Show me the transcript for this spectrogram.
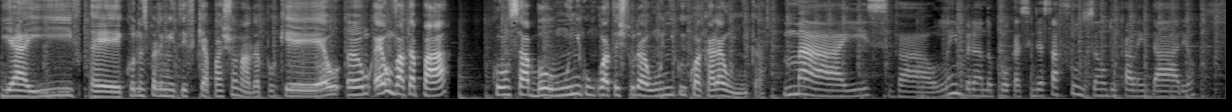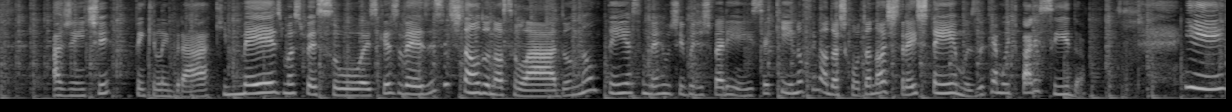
E aí, é, quando eu experimentei, fiquei apaixonada, porque é, é, é um vatapá com sabor único, com a textura única e com a cara única. Mas, Val, lembrando um pouco assim dessa fusão do calendário, a gente tem que lembrar que mesmo as pessoas que às vezes estão do nosso lado não têm esse mesmo tipo de experiência que no final das contas nós três temos, e que é muito parecida. E,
